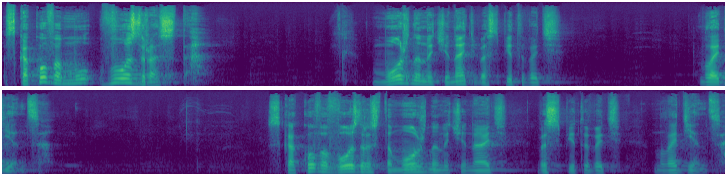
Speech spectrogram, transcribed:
С какого возраста можно начинать воспитывать младенца? С какого возраста можно начинать воспитывать младенца.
